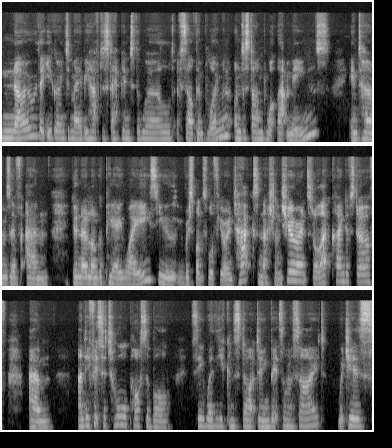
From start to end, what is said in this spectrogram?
Know that you're going to maybe have to step into the world of self employment, understand what that means in terms of um, you're no longer PAYE, you're responsible for your own tax and national insurance and all that kind of stuff. Um, and if it's at all possible, see whether you can start doing bits on the side, which is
